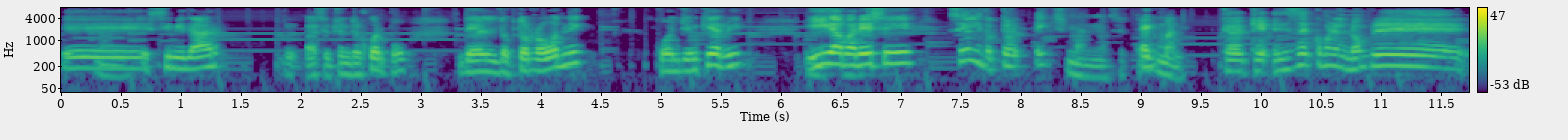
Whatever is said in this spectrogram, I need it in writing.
eh, similar, a excepción del cuerpo, del Dr. Robotnik con Jim Carrey y aparece Sí, el doctor Eichmann, ¿no es cierto? Eggman. Que, que ese es como el nombre.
